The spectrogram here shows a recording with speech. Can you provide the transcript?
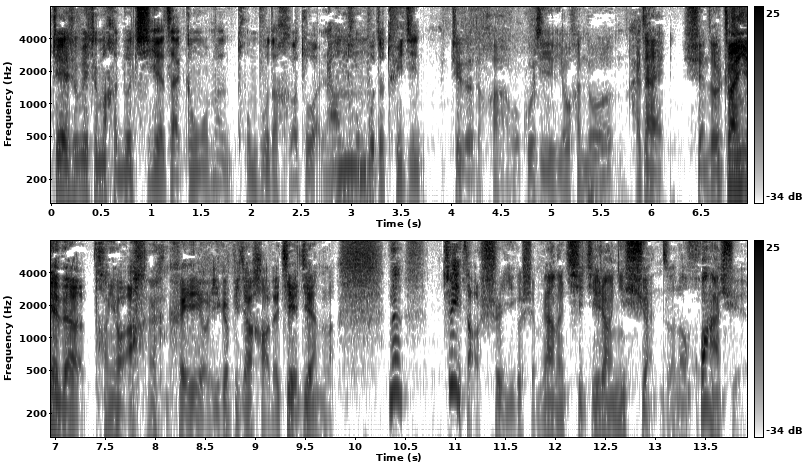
这也是为什么很多企业在跟我们同步的合作，然后同步的推进。这个的话，我估计有很多还在选择专业的朋友啊，可以有一个比较好的借鉴了。那最早是一个什么样的契机让你选择了化学？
